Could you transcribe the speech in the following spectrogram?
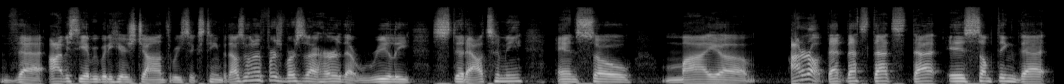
That obviously everybody hears John three sixteen, but that was one of the first verses I heard that really stood out to me. And so my, uh, I don't know that that's that's that is something that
